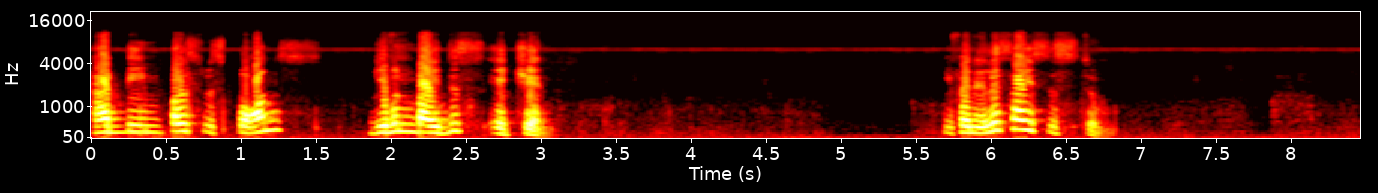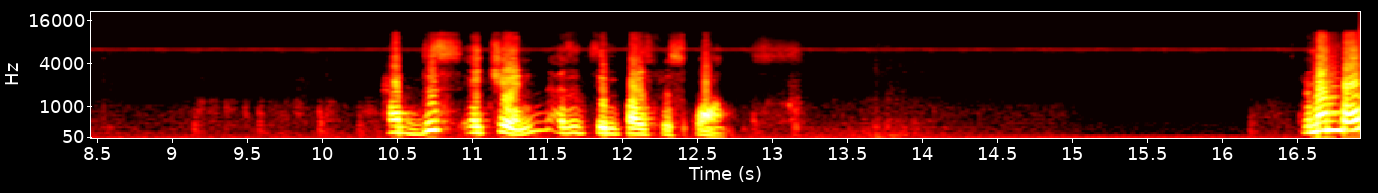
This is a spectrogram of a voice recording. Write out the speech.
had the impulse response given by this h n if an LSI system have this h n as its impulse response. Remember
